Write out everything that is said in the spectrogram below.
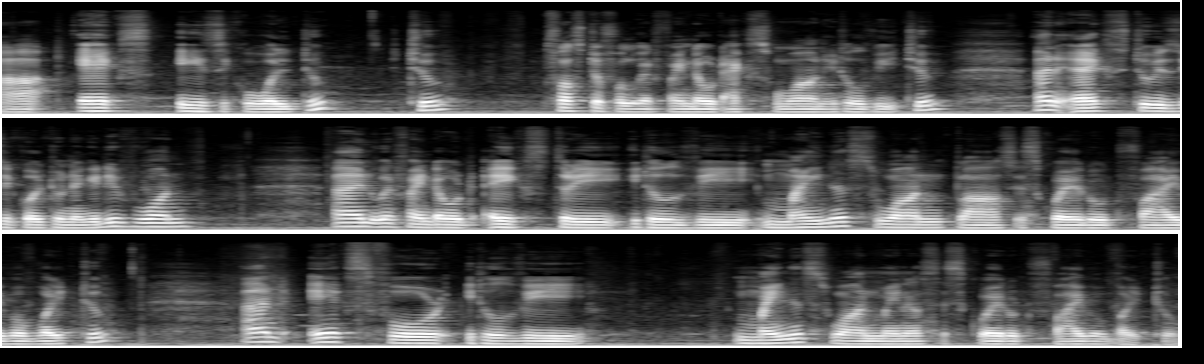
uh, x is equal to 2 first of all we'll find out x1 it will be 2 and x2 is equal to negative 1 and we'll find out x3 it will be minus 1 plus square root 5 over 2 and x4 it will be minus 1 minus square root 5 over 2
